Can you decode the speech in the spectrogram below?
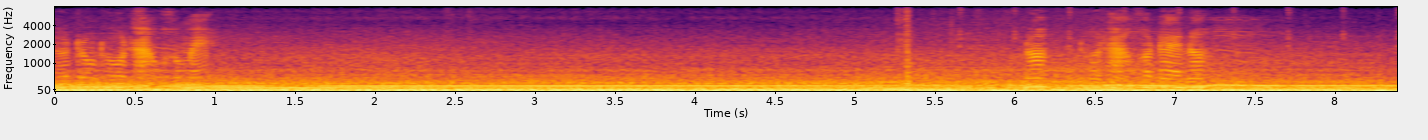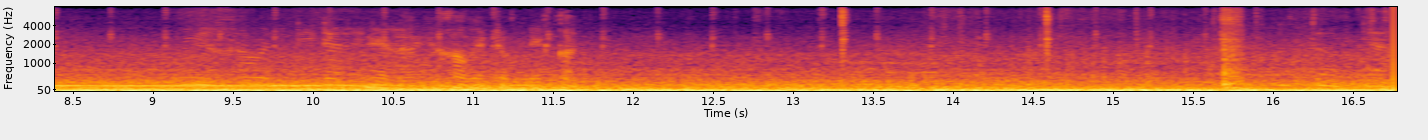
เราต้องโทรถามเขาไหมเนาะโทรถามเขาได้เนาะ อืมเนี่ยเข้าอันนี้ได้ นี่เราจะเข้าไปตรงนี้ก่อน จบยัง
